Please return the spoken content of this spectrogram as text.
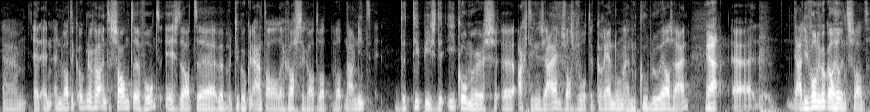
Um, en, en, en, wat ik ook nog wel interessant vond, is dat we hebben natuurlijk ook een aantal gasten gehad, wat, wat nou niet de typisch de e-commerce-achtigen zijn, zoals bijvoorbeeld een Corendon en een Coolblue wel zijn. Ja. ja, die vond ik ook wel heel interessant.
